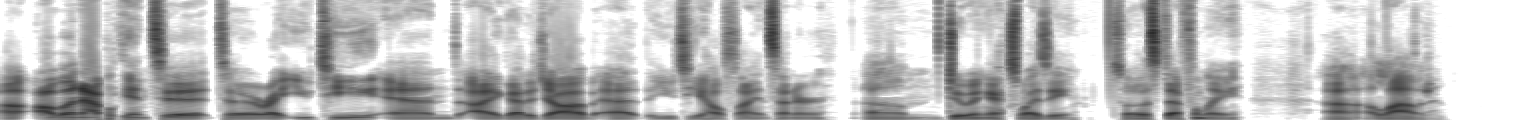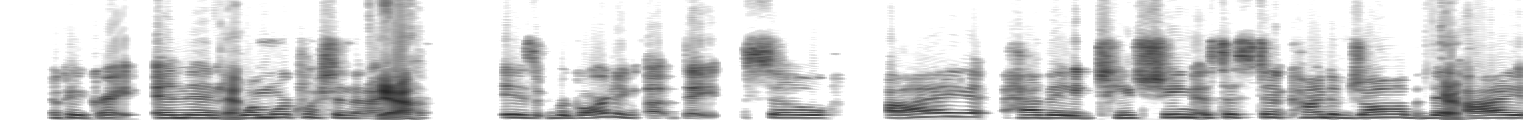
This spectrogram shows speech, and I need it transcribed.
uh, I'm an applicant to to write UT, and I got a job at the UT Health Science Center um, doing XYZ. So that's definitely uh, allowed. Okay, great. And then Yeah. one more question that I Yeah. have is regarding updates. So I have a teaching assistant kind of job that Okay. I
